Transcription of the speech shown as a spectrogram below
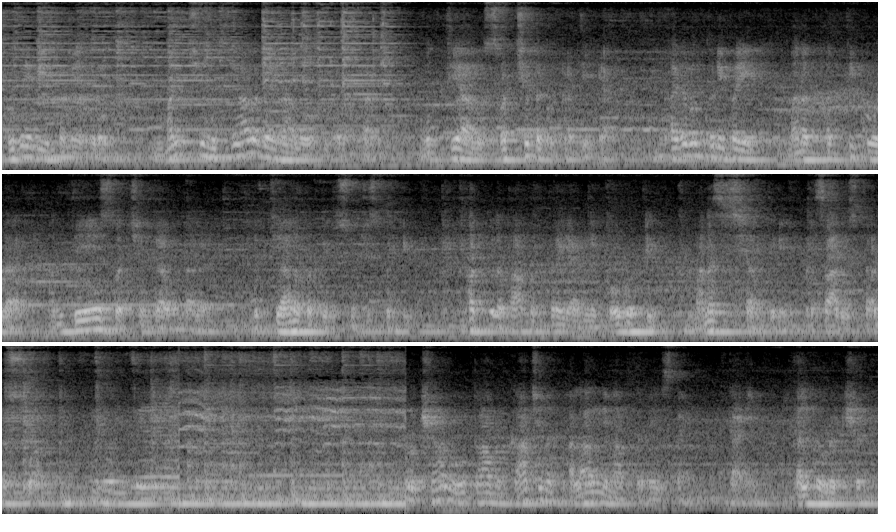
భూదేవి సమేతుడు మంచి ముత్యాల వేణాలు వస్తాయి. ముత్యాలు స్వచ్ఛతకు ప్రతీక. భగవంతునిపై మన భక్తి కూడా అంతే స్వచ్ఛంగా ఉండాలి. ముత్యాల పందిరి సూచిస్తుంది. భక్తుల తాపత్రయాన్ని పోగొట్టి మనశ్శాంతిని ప్రసాదిస్తాడు స్వామి. వృక్షాలు తాము కాచిన ఫలాల్ని మాత్రమే ఇస్తాయి. కానీ కల్పవృక్షం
